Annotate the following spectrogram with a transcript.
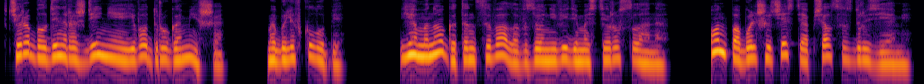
Вчера был день рождения его друга Миши. Мы были в клубе. Я много танцевала в зоне видимости Руслана. Он по большей части общался с друзьями.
